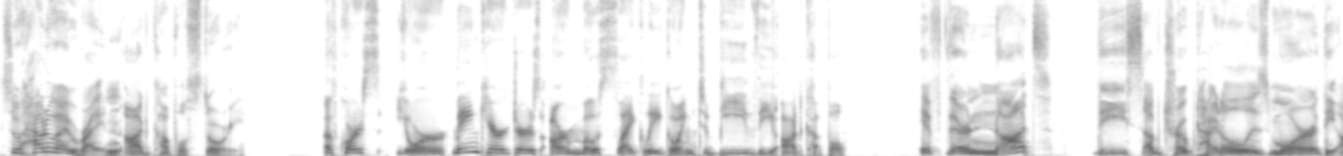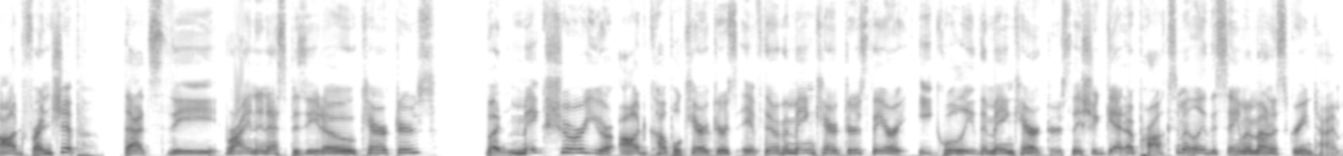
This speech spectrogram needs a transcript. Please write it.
So, how do I write an odd couple story? Of course, your main characters are most likely going to be the odd couple. If they're not, the subtrope title is more the odd friendship. That's the Ryan and Esposito characters. But make sure your odd couple characters, if they're the main characters, they are equally the main characters. They should get approximately the same amount of screen time.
